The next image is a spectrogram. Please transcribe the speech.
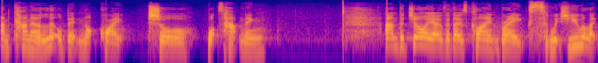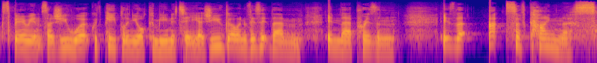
and kind of a little bit not quite sure what's happening. And the joy over those client breaks, which you will experience as you work with people in your community, as you go and visit them in their prison, is that acts of kindness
